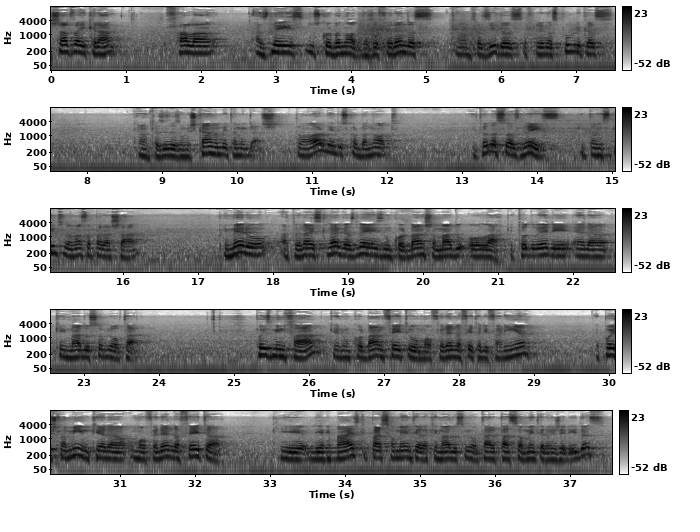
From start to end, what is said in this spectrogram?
Parashat Vaikra fala as leis dos korbanot, das oferendas que eram trazidas, oferendas públicas que eram trazidas no Mishkan, no Beit HaMikdash. Então a ordem dos korbanot e todas as suas leis que estão escritas na nossa Parashá, primeiro a Torá escreve as leis de um korban chamado Olá, que todo ele era queimado sobre o altar. Depois Mincha, que era um korban feito, uma oferenda feita de farinha. Depois Shlamim, que era uma oferenda feita que, de animais que parcialmente era queimado sobre o altar parcialmente eram ingeridas.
